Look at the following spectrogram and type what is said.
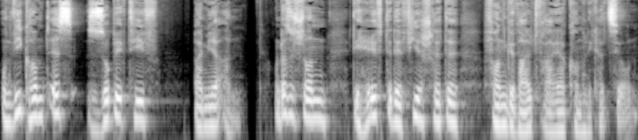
und wie kommt es subjektiv bei mir an. Und das ist schon die Hälfte der vier Schritte von gewaltfreier Kommunikation.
